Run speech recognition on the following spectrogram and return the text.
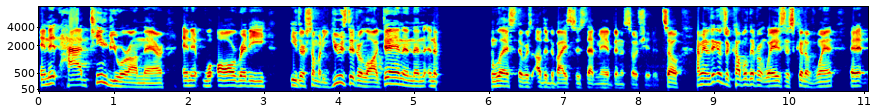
and it had TeamViewer on there, and it already either somebody used it or logged in, and then in a list there was other devices that may have been associated. So i mean i think there's a couple different ways this could have went and it,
